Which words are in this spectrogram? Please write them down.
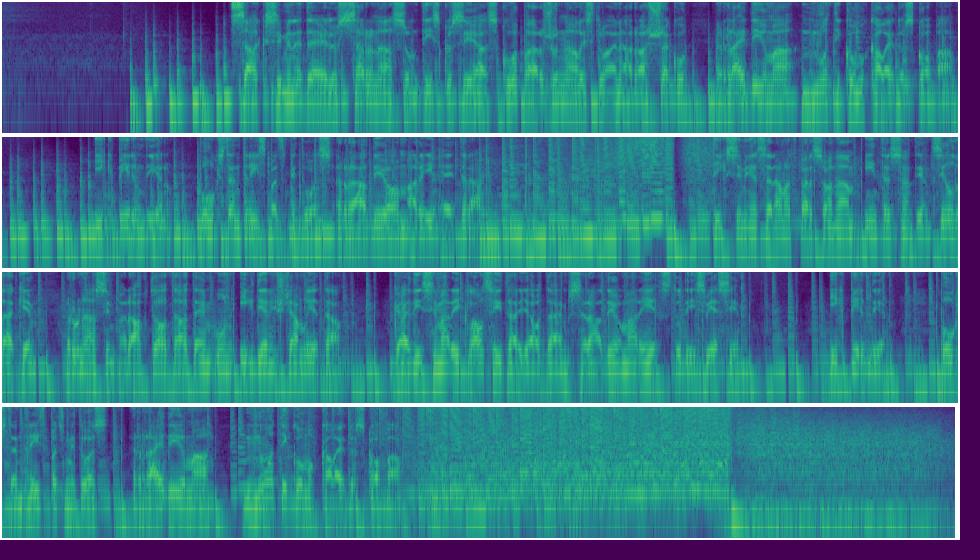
Sāksim nedēļu sarunās un diskusijās kopā ar žurnālistu Aināru Rošu, raidījumā Notikumu kaleidoskopā. Ik pirmdienu, pulksten 13. Radio Marija Eterā. Tiksimies ar amatpersonām, interesantiem cilvēkiem, runāsim par aktuālitātēm un ikdienišķām lietām. Gaidīsim arī klausītāju jautājumus Radio Marija studijas viesiem. Ik pirmdienu, pulksten 13. raidījumā Notikumu kaleidoskopā.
